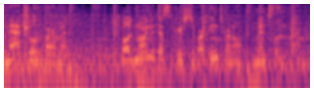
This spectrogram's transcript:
natural environment, while ignoring the desecration of our internal, mental environment.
